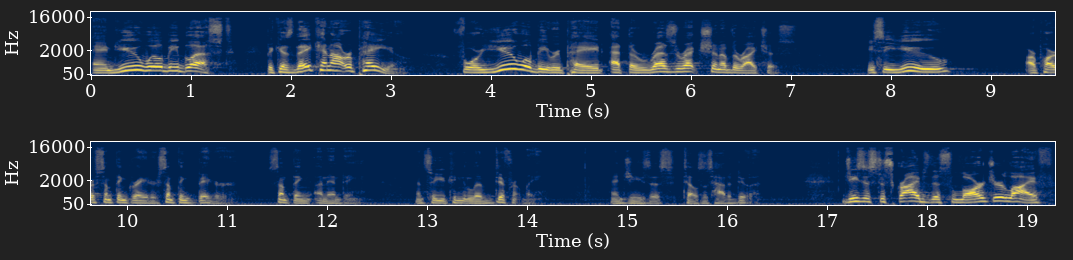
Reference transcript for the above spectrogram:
and you will be blessed because they cannot repay you, for you will be repaid at the resurrection of the righteous. You see, you are part of something greater, something bigger, something unending. And so you can live differently. And Jesus tells us how to do it. Jesus describes this larger life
